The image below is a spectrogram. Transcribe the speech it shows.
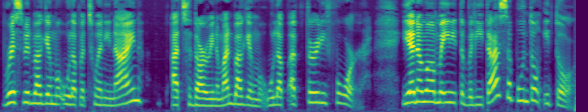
Brisbane bagyang maulap at 29, at sa Darwin naman bagyang maulap at 34. Yan ang mga mainit na balita sa puntong ito.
